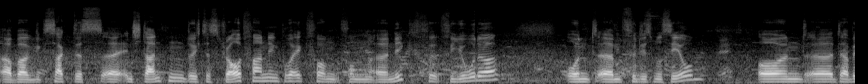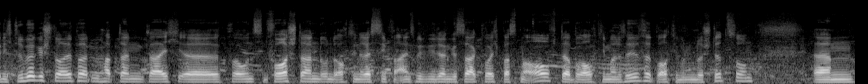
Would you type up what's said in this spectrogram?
aber wie gesagt, das äh, entstanden durch das Crowdfunding-Projekt vom, vom äh, Nick für, für Yoda und ähm, für dieses Museum. Und äh, da bin ich drüber gestolpert und habe dann gleich äh, bei uns den Vorstand und auch den restlichen Vereinsmitgliedern gesagt, euch passt mal auf, da braucht jemand Hilfe, braucht jemand Unterstützung. Ähm,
